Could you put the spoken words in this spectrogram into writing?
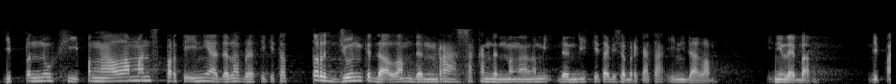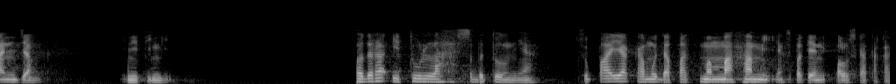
Dipenuhi pengalaman seperti ini adalah berarti kita terjun ke dalam dan merasakan dan mengalami. Dan kita bisa berkata, ini dalam, ini lebar, ini panjang, ini tinggi. Saudara, itulah sebetulnya supaya kamu dapat memahami yang seperti yang Paulus katakan.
